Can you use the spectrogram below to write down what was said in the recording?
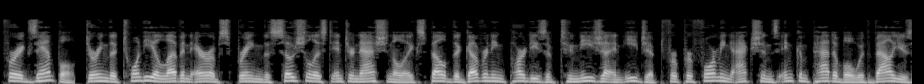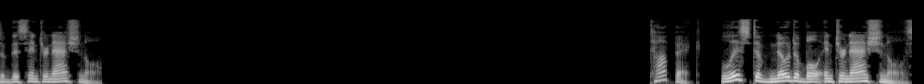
For example, during the 2011 Arab Spring the Socialist International expelled the governing parties of Tunisia and Egypt for performing actions incompatible with values of this international. List of notable internationals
